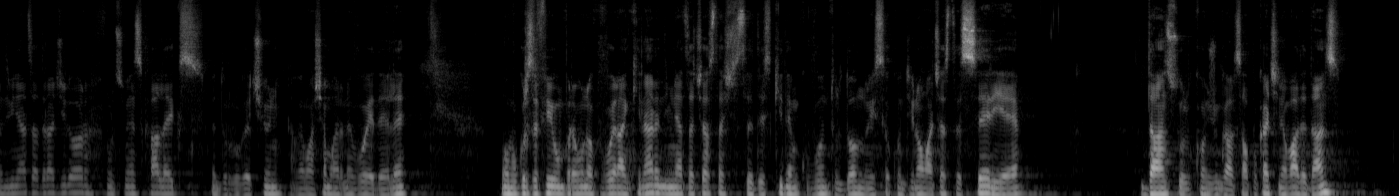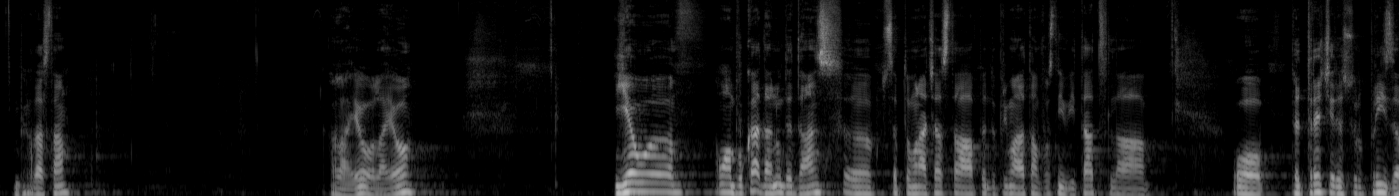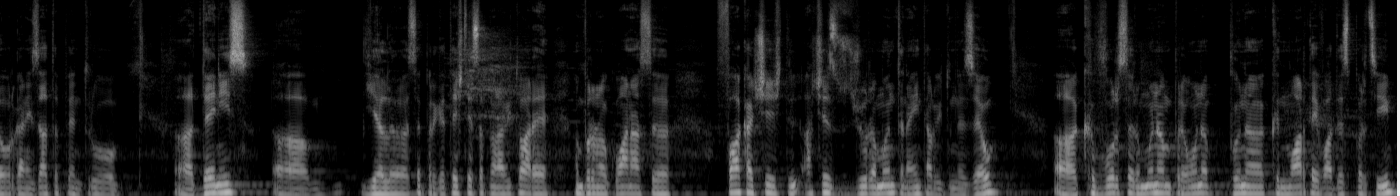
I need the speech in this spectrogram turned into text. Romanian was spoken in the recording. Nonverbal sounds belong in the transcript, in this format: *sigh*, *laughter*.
Bună dimineața, dragilor! Mulțumesc, Alex, pentru rugăciuni. Avem așa mare nevoie de ele. Mă bucur să fiu împreună cu voi la închinare în dimineața aceasta și să deschidem cuvântul Domnului, să continuăm această serie, Dansul Conjugal. S-a apucat cineva de dans în perioada asta? Ăla eu, ăla eu. Eu uh, am apucat, dar nu de dans. Uh, săptămâna aceasta, pentru prima dată, am fost invitat la o petrecere surpriză organizată pentru uh, Denis. Uh, el se pregătește săptămâna viitoare împreună cu Ana să facă acest, acest jurământ înaintea lui Dumnezeu, că vor să rămână împreună până când moartea îi va despărți.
